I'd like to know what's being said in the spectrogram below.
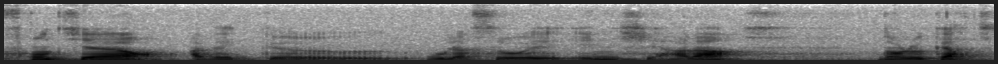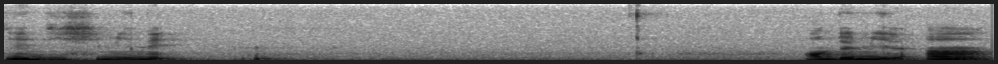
frontière avec Urasoe et Nishihara dans le quartier d'Ishimine. En 2001,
